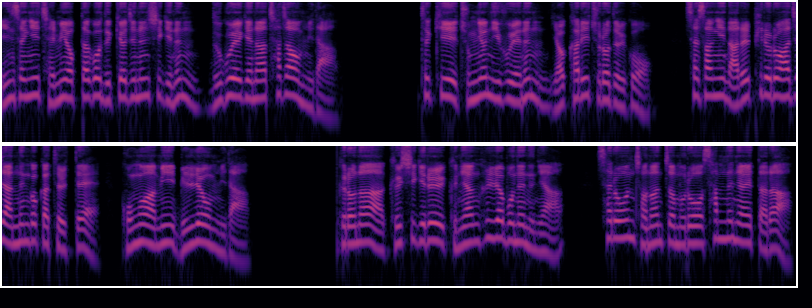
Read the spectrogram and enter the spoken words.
인생이 재미없다고 느껴지는 시기는 누구에게나 찾아옵니다. 특히 중년 이후에는 역할이 줄어들고 세상이 나를 필요로 하지 않는 것 같을 때 공허함이 밀려옵니다. 그러나 그 시기를 그냥 흘려보내느냐, 새로운 전환점으로 삼느냐에 따라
